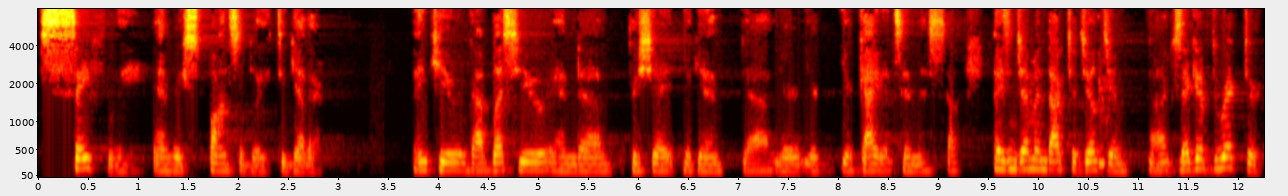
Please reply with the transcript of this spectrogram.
safely and responsibly together. Thank you. God bless you, and uh, appreciate again uh, your, your your guidance in this. So, ladies and gentlemen, Dr. Jill Jim, uh, Executive Director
